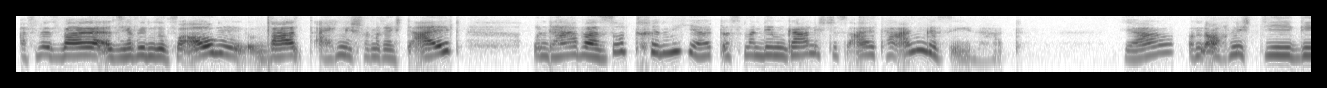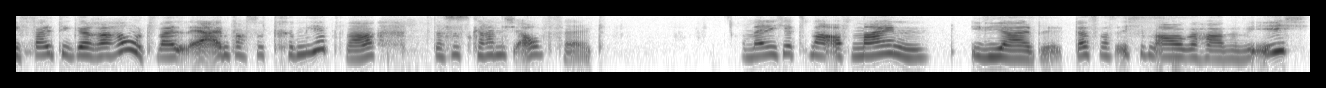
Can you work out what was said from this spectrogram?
das war, also ich habe ihn so vor Augen, war eigentlich schon recht alt und aber so trainiert, dass man dem gar nicht das Alter angesehen hat. Ja, und auch nicht die, die faltigere Haut, weil er einfach so trainiert war, dass es gar nicht auffällt. Und wenn ich jetzt mal auf mein Idealbild, das, was ich im Auge habe, wie ich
